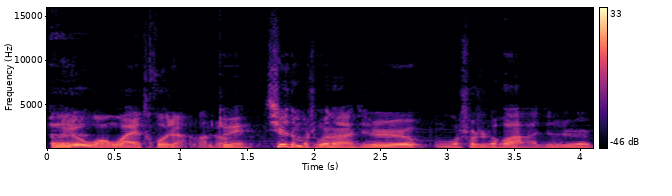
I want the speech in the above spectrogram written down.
呃没有往外拓展了，是吧？，对，其实怎么说呢？其实我说实话，就是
